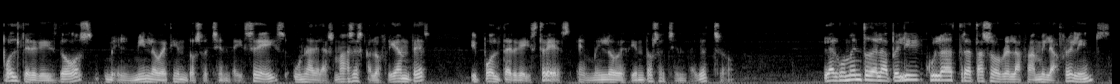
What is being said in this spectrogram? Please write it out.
Poltergeist 2 en 1986, una de las más escalofriantes, y Poltergeist 3 en 1988. El argumento de la película trata sobre la familia Frelins,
